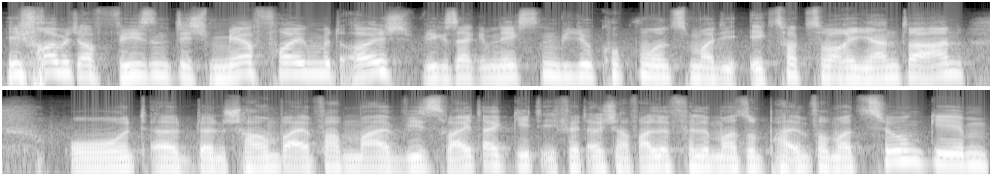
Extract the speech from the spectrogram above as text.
ich freue mich auf wesentlich mehr Folgen mit euch. Wie gesagt, im nächsten Video gucken wir uns mal die Xbox-Variante an und äh, dann schauen wir einfach mal, wie es weitergeht. Ich werde euch auf alle Fälle mal so ein paar Informationen geben.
